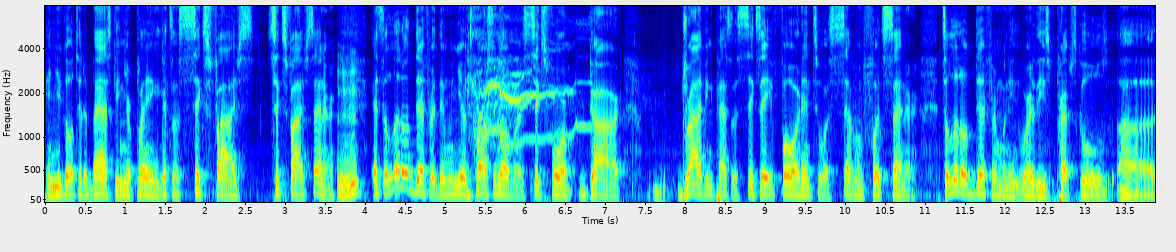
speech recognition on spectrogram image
and you go to the basket and you're playing against a six five six five center, it's a little different than when you're crossing over a six four guard, driving past a six eight forward into a seven foot center. It's a little different when he, where these prep schools. Uh,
